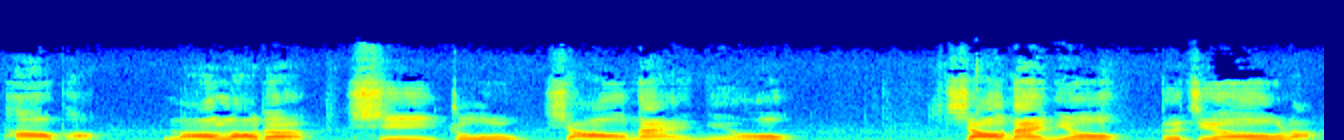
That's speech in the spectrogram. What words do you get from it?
泡泡，牢牢地吸住小奶牛。小奶牛得救了。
